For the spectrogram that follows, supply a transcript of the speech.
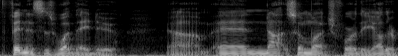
fitness is what they do, um, and not so much for the other.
